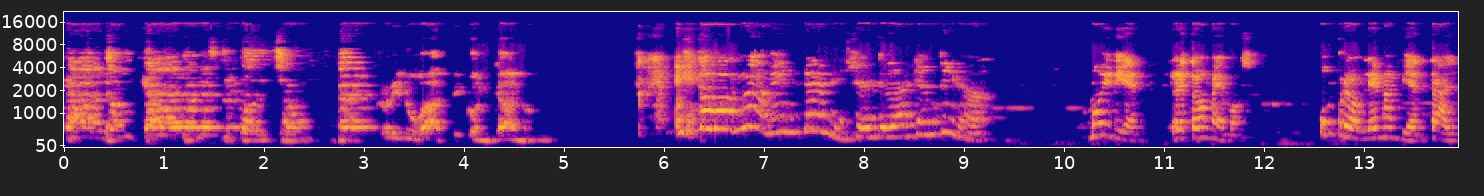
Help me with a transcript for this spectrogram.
Canon, Canon es tu colchón. Renovate con Canon. Estamos nuevamente mi gente de Argentina. Muy bien, retomemos. Un problema ambiental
